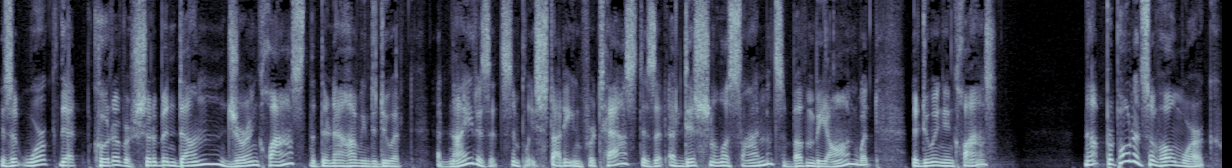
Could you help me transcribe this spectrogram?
Is it work that could have or should have been done during class that they're now having to do it at night? Is it simply studying for tests? Is it additional assignments above and beyond what they're doing in class? Now, proponents of homework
